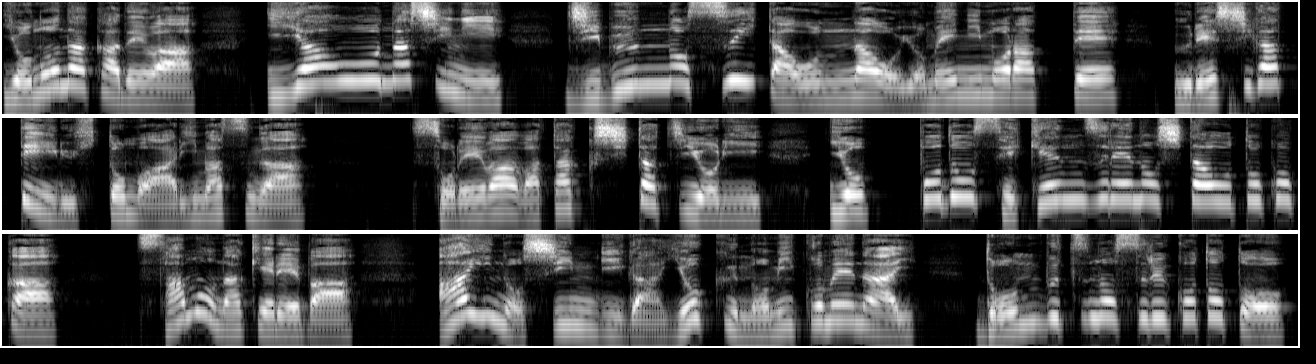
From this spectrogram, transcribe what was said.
世の中では嫌おうなしに自分の好いた女を嫁にもらって嬉しがっている人もありますが、それは私たちよりよっぽど世間連れのした男か、さもなければ愛の真理がよく飲み込めない動物のすることと、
